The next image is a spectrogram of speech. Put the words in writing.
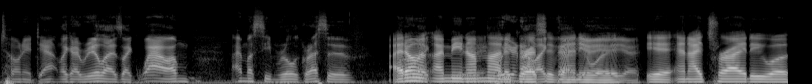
tone it down. Like I realized, like, wow, I'm, I must seem real aggressive. I don't. like, I mean, I'm not Well, you're not like aggressive that. Yeah, yeah, yeah. and I try to, uh,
